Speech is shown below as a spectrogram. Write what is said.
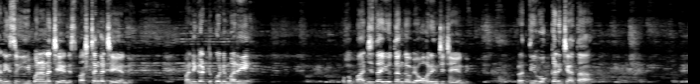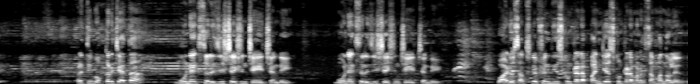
కనీసం ఈ పనైనా చేయండి స్పష్టంగా చేయండి. పని కట్టుకొని మరీ ఒక బాధ్యతాయుతంగా వ్యవహరించి చేయండి. ప్రతి ఒక్కరి చేత ప్రతి ఒక్కరి చేత మూనెక్స్ రిజిస్ట్రేషన్ చేయించండి. మూనెక్స్ రిజిస్ట్రేషన్ చేయించండి. వాడు సబ్స్క్రిప్షన్ తీసుకుంటాడా పని చేసుకుంటాడా మనకు సంబంధం లేదు.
